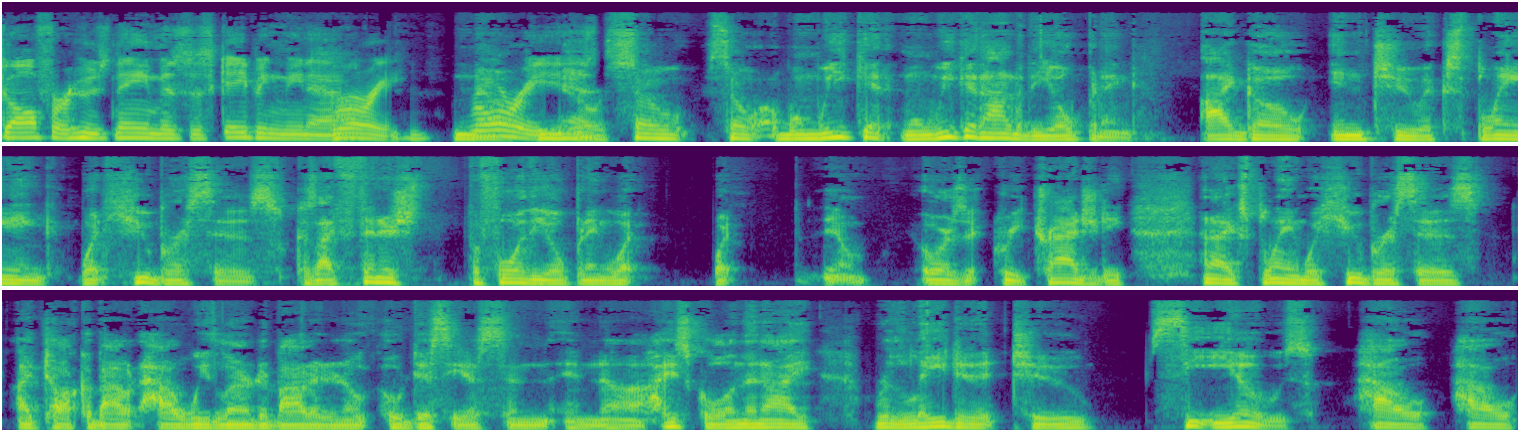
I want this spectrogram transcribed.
golfer whose name is escaping me now? Rory. No, Rory No. is- So so when we get when we get out of the opening, I go into explaining what hubris is because I finished before the opening what what you know or is it Greek tragedy, and I explain what hubris is. I talk about how we learned about it in O- Odysseus in in uh, high school, and then I related it to CEOs how how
